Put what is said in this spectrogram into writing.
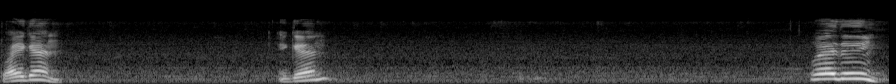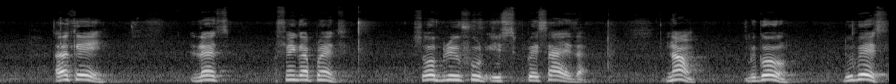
Try again. Again. What are you doing? Okay. Let's fingerprint. So beautiful. It's precise. Now, we go. Do this.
